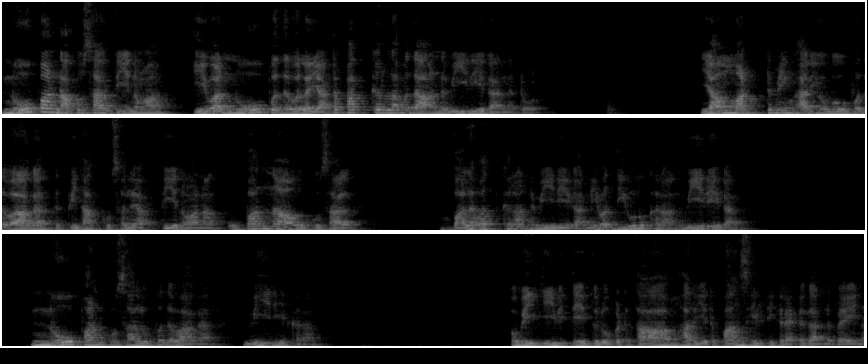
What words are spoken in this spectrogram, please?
නෝපන් අකුසල් තියෙනවා ඒවා නූපදවල යටපත් කරලම දාන්න වීරිය ගන්නට ඕන්. යම් මට්ටමින් හරි ඔබ උපදවාගත්ත පිනක් කුසලයක් තියෙනවනම් උපන්නා වූ කුසල් බලවත් කරන්න වීරිය ගන්න ඒව දියුණු කරන්න වීරිය ගන්න. නෝපන් කුසල් උපදවාගන්න වීරිය කරන්න. ඔබේ ජීවිතය තුළ ඔබට තාම හරියට පන්සිල් ටික රැකගන්න බැයින.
